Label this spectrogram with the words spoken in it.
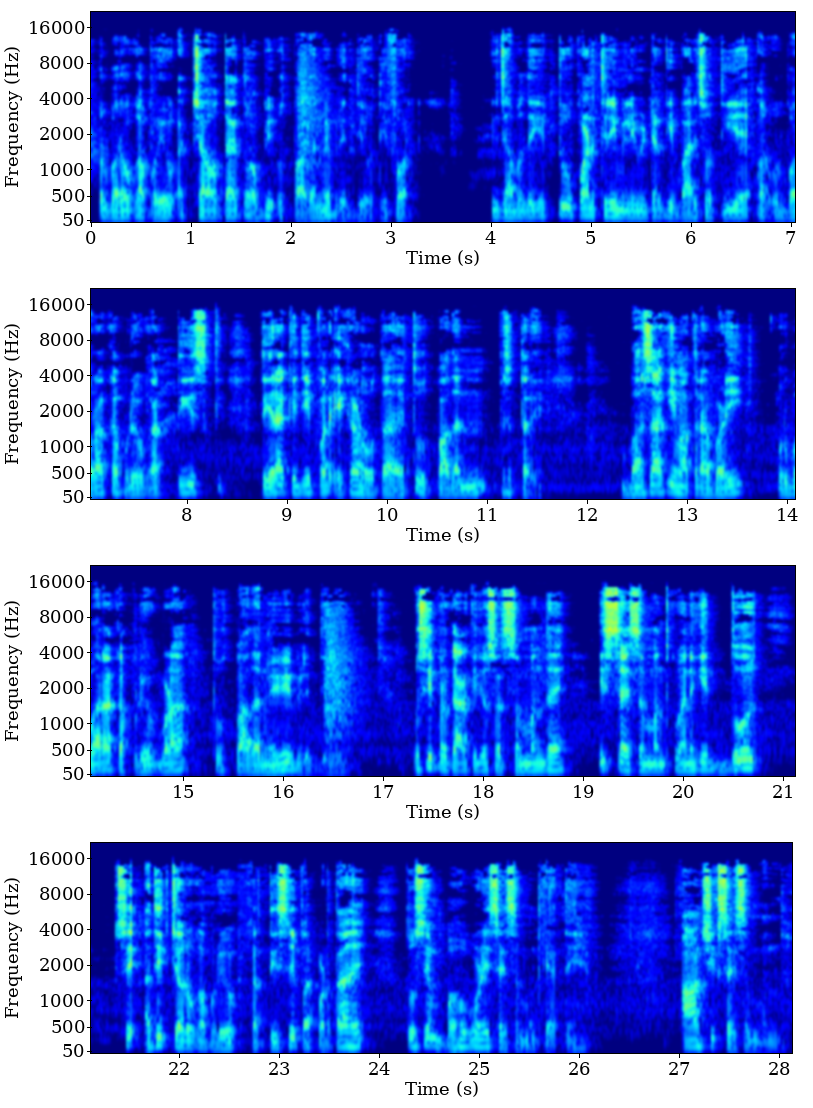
उर्वरकों का प्रयोग अच्छा होता है तो अभी उत्पादन में वृद्धि होती है। फॉर एग्ज़ाम्पल देखिए टू पॉइंट थ्री मिलीमीटर की बारिश होती है और उर्वरक का प्रयोग का तीस तेरह के जी पर एकड़ होता है तो उत्पादन पचहत्तर है। वर्षा की मात्रा बढ़ी उर्वरक का प्रयोग बढ़ा तो उत्पादन में भी वृद्धि हुई। उसी प्रकार के जो सहसंबंध है, इस सहसंबंध को यानी कि दो से अधिक चरों का प्रयोग अगर तीसरे पर पड़ता है तो उसे हम बहुगुणी सहसंबंध कहते हैं। आंशिक सहसंबंध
